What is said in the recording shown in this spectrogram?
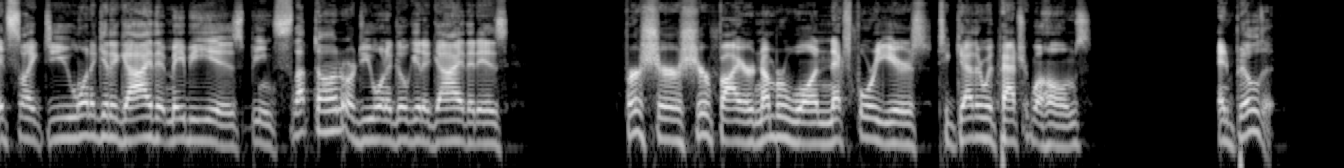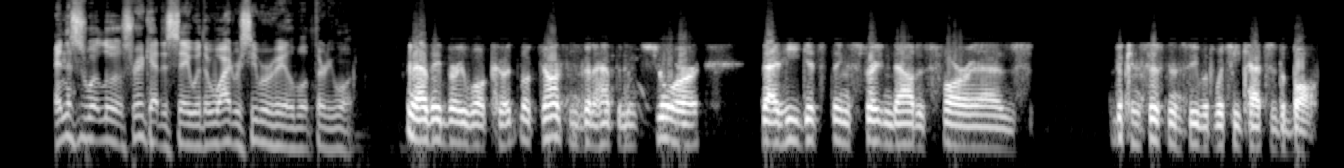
it's like, do you want to get a guy that maybe is being slept on, or do you want to go get a guy that is for sure, surefire, number one, next four years, together with Patrick Mahomes, and build it? And this is what Louis Riddick had to say with a wide receiver available at 31. Yeah, they very well could. Look, Johnston's going to have to make sure that he gets things straightened out as far as the consistency with which he catches the ball.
